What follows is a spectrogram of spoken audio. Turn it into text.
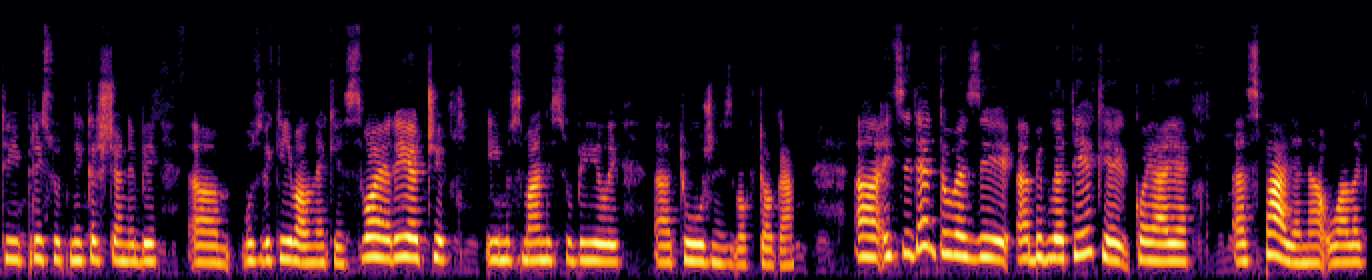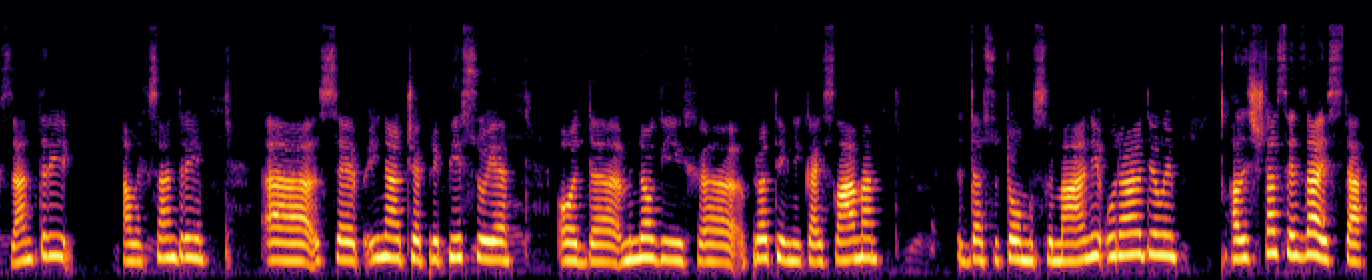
ti prisutni kršćani bi um, uzvikivali neke svoje riječi i muslimani su bili uh, tužni zbog toga. Uh, incident u vezi uh, biblioteke koja je spaljena u Aleksandriji, Aleksandriji se inače pripisuje od mnogih protivnika islama da su to muslimani uradili. Ali šta se zaista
